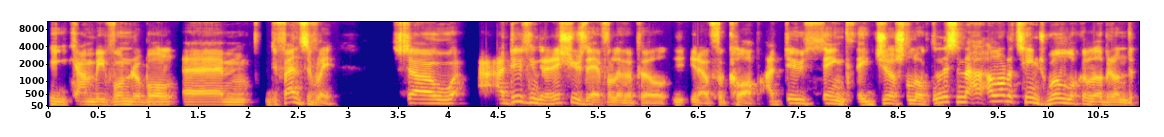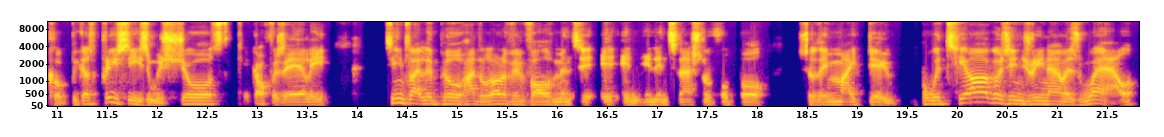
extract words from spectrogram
he can be vulnerable um, defensively. So I do think there are issues there for Liverpool, you know, for Klopp. I do think they just looked, and listen, a lot of teams will look a little bit undercooked because preseason was short, kickoff was early. Seems like Liverpool had a lot of involvement in, in, in international football, so they might do. But with Thiago's injury now as well,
